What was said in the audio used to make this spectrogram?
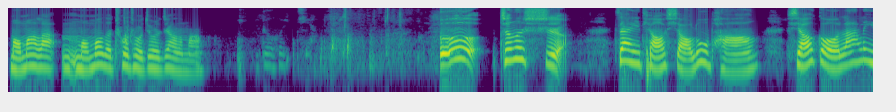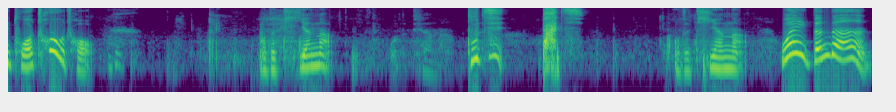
毛毛拉，毛毛的臭臭就是这样的吗？都会这样。呃，真的是，在一条小路旁，小狗拉了一坨臭臭。我的天呐！我的天呐！不计，吧唧！我的天呐！喂，等等！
